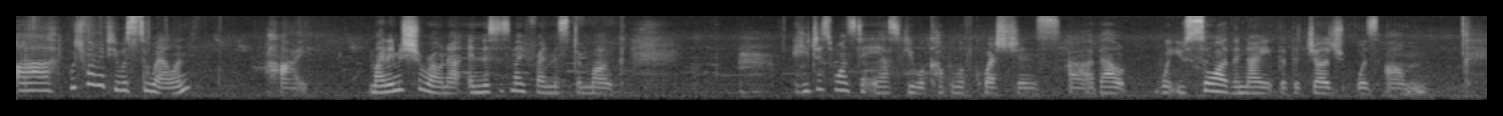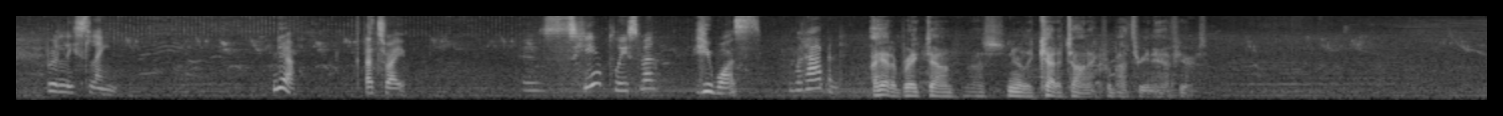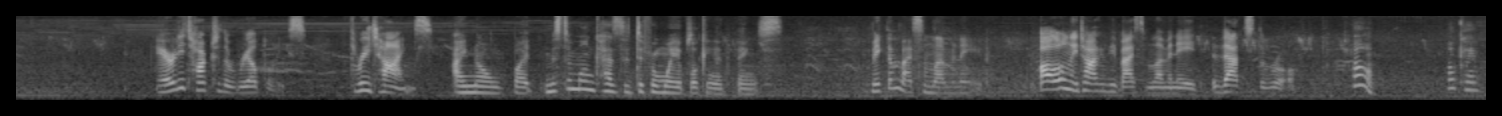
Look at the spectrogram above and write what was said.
Uh, which one of you is Sue Ellen? Hi. My name is Sharona, and this is my friend, Mr. Monk. He just wants to ask you a couple of questions uh, about what you saw the night that the judge was, um, Brutally slain. yeah, that's right. Is he a policeman? He was. What happened? I had a breakdown. I was nearly catatonic for about three and a half years. I already talked to the real police. Three times. I know, but Mr. Monk has a different way of looking at things. Make them buy some lemonade. I'll only talk if you buy some lemonade. That's the rule. Oh, okay.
